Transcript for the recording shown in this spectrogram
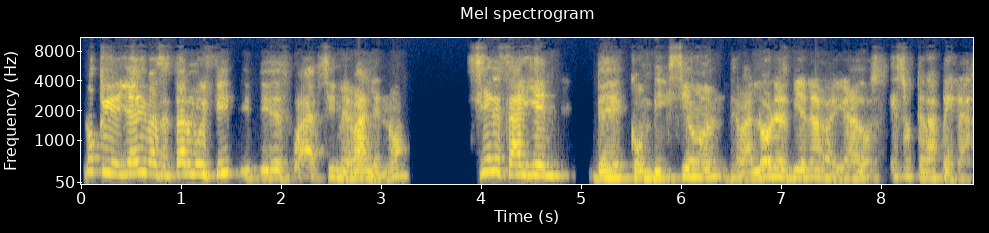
no, que ya ibas a estar muy fit y, dices, sí me vale, ¿no? Si eres alguien de convicción, de valores bien arraigados, eso te va a pegar.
